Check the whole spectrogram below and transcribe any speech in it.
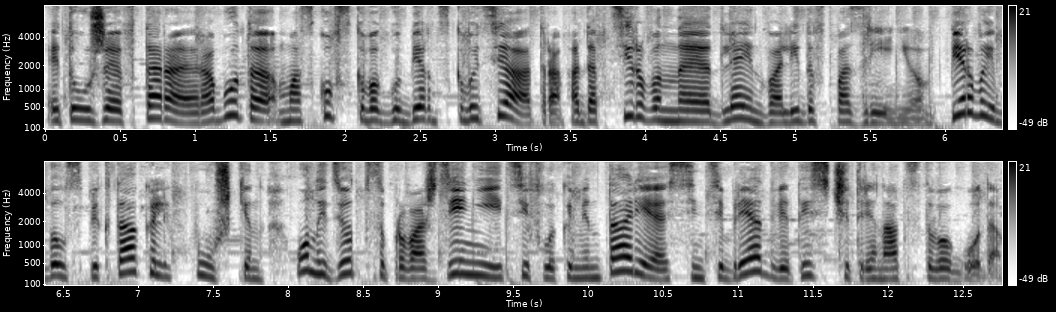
Это уже вторая работа Московского губернского театра, адаптированная для инвалидов по зрению. Первый был спектакль «Пушкин». Он идет в сопровождении рождении тифлокомментария с сентября 2013 года.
